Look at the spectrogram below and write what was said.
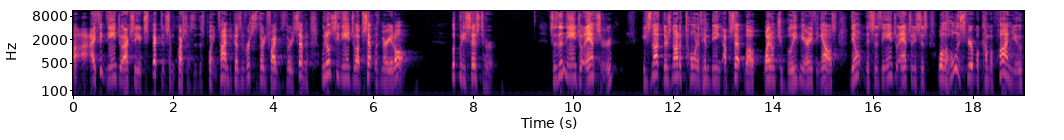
I think the angel actually expected some questions at this point in time because in verses 35 to 37, we don't see the angel upset with Mary at all. Look what he says to her. So then the angel answered, He's not, there's not a tone of him being upset. Well, why don't you believe me or anything else? This is the angel answered. He says, well, the Holy Spirit will come upon you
